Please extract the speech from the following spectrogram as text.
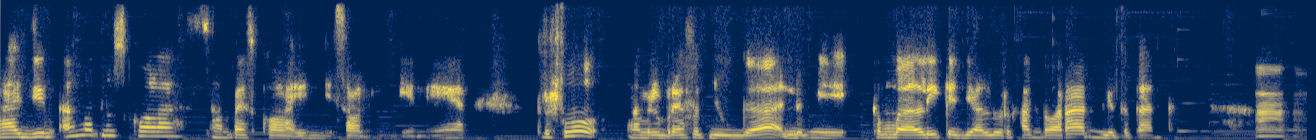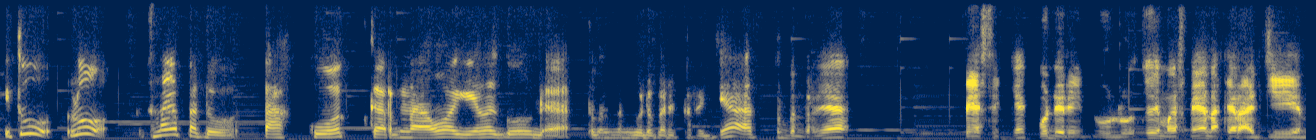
rajin amat lu sekolah sampai sekolah ini sound engineer. Terus lu ngambil brevet juga demi kembali ke jalur kantoran gitu kan. Hmm. Itu lu kenapa tuh? Takut karena wah gila gue udah temen-temen gue udah pada kerja sebenarnya basicnya gue dari dulu tuh emang sebenarnya anaknya rajin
